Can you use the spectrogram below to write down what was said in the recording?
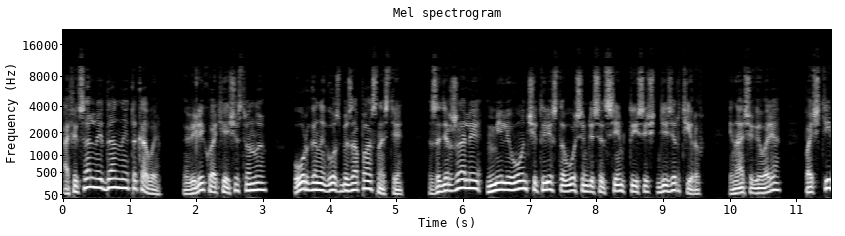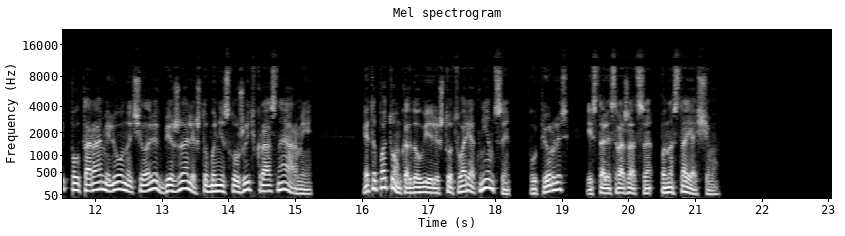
Официальные данные таковы. Великую Отечественную органы госбезопасности задержали миллион четыреста восемьдесят семь тысяч дезертиров, иначе говоря, почти полтора миллиона человек бежали, чтобы не служить в Красной армии. Это потом, когда увидели, что творят немцы, уперлись и стали сражаться по-настоящему.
